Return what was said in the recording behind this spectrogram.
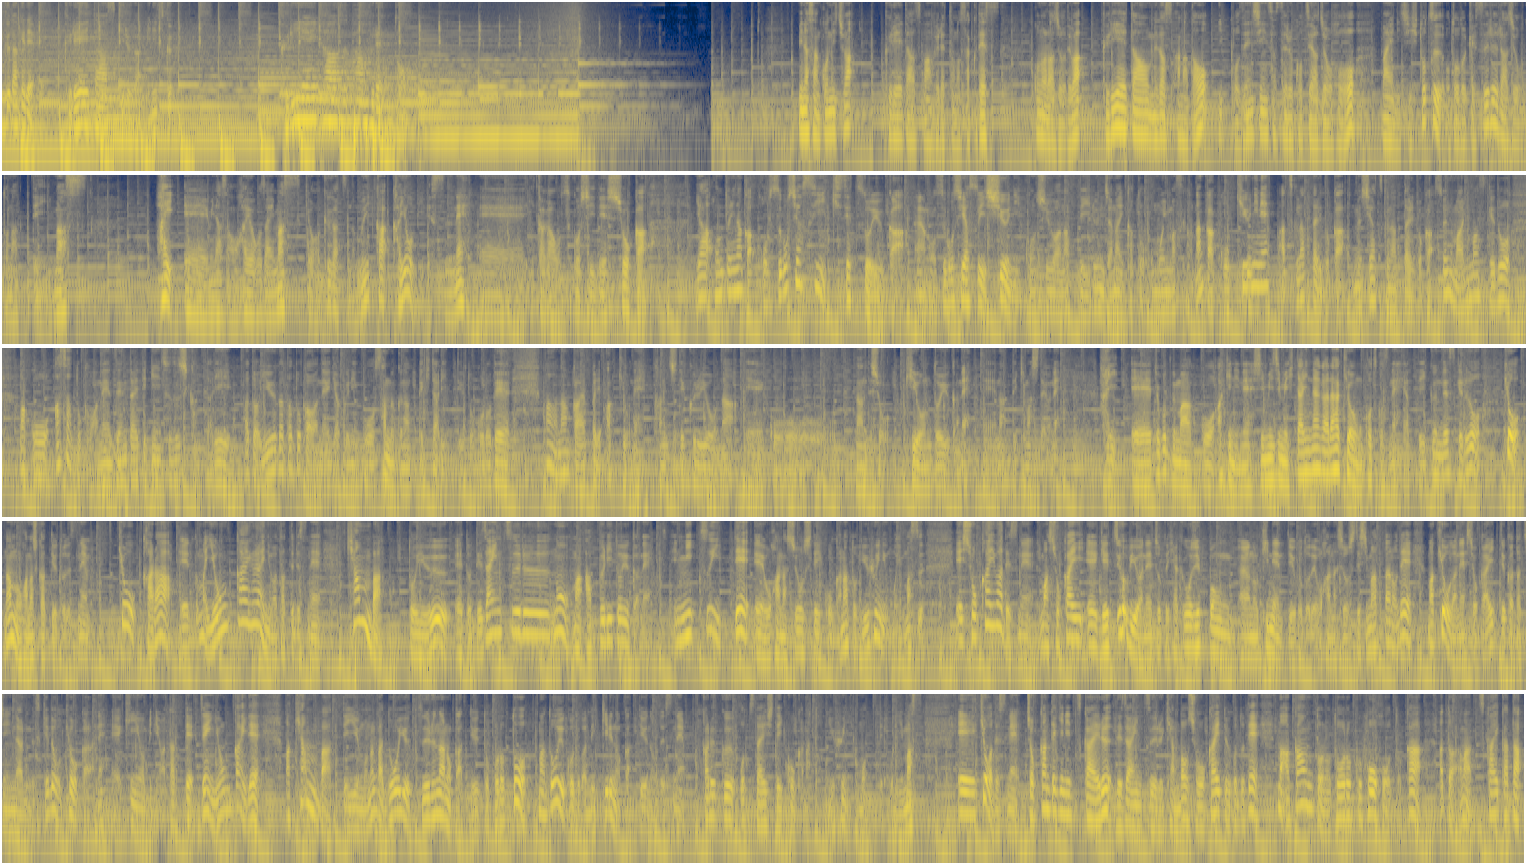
聞くだけでクリエイタースキルが身につく。クリエイターズパンフレット。皆さんこんにちは。クリエイターズパンフレットのさくです。このラジオではクリエイターを目指すあなたを一歩前進させるコツや情報を毎日一つお届けするラジオとなっています。はい、えー、皆さんおはようございます。今日は9月の6日火曜日ですね、えー、いかがお過ごしでしょうか。いや本当になんかこう過ごしやすい季節というかあの過ごしやすい週に今週はなっているんじゃないかと思いますがなんかこう急にね暑くなったりとか蒸し暑くなったりとかそういうのもありますけど、まあ、こう朝とかはね全体的に涼しかったりあとは夕方とかはね逆にこう寒くなってきたりっていうところでまあなんかやっぱり秋をね感じてくるような、えー、こうなんでしょう気温というかね、えー、なってきましたよね。はい、えー、ということでまあこう秋にねしみじみ浸りながら今日もコツコツねやっていくんですけれど今日何のお話かっていうとですね今日から、えーとまあ、4回ぐらいにわたってですねキャンバという、えーと、デザインツールの、まあ、アプリというかねについて、えー、お話をしていこうかなというふうに思います、えー、初回はですね、まあ、初回、えー、月曜日はねちょっと150本あの記念ということでお話をしてしまったので、まあ、今日がね初回っていう形になるんですけど今日からね、え金曜日にわたって全4回で、まあ、キャンバーっていうものがどういうツールなのかっていうところと、ま、どういうことができるのかっていうのをですね軽くお伝えしていこうかなというふうに思っております。えー、今日はですね直感的に使えるデザインツールキャンバを紹介ということで、まあ、アカウントの登録方法とかあとはまあ使い方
